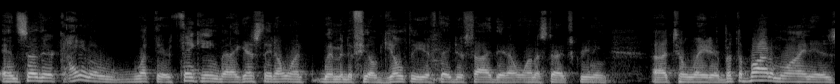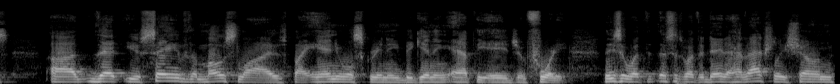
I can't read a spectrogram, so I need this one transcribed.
And so they're, I don't know what they're thinking, but I guess they don't want women to feel guilty if they decide they don't want to start screening uh, till later. But the bottom line is uh, that you save the most lives by annual screening beginning at the age of 40. These are what the, this is what the data have actually shown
